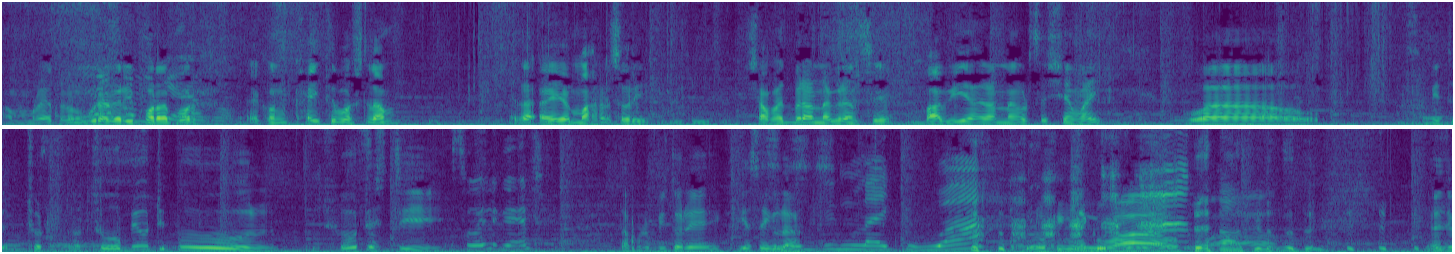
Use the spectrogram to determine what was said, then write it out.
আমরা এতক্ষণ ঘোরাঘুরি পরার পর এখন খাইতে বসলাম। সরি সাফাত রান্না করে আনছে, বাবিয়া রান্না করছে ভিতর- ছোট so beautiful so tasty So elegant. তারপর ভিতরে কি আছে এগুলা? Looking like wow. Looking like wow এই যে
